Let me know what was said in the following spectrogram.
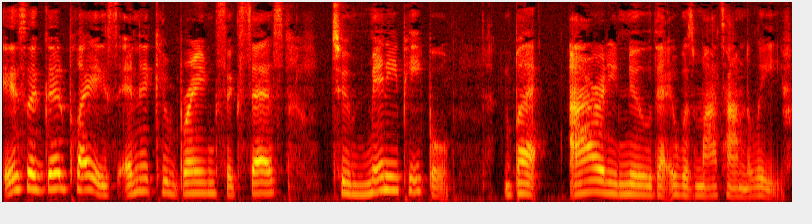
it's a good place and it can bring success to many people. But I already knew that it was my time to leave.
